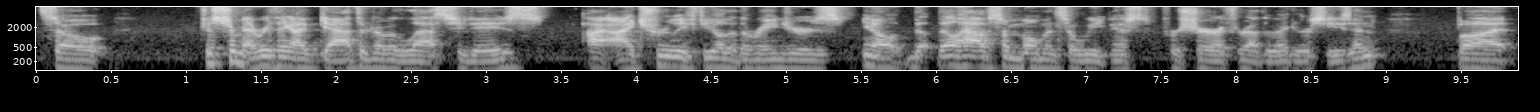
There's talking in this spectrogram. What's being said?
so, just from everything I've gathered over the last two days, I, I truly feel that the Rangers, you know, th- they'll have some moments of weakness for sure throughout the regular season, but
